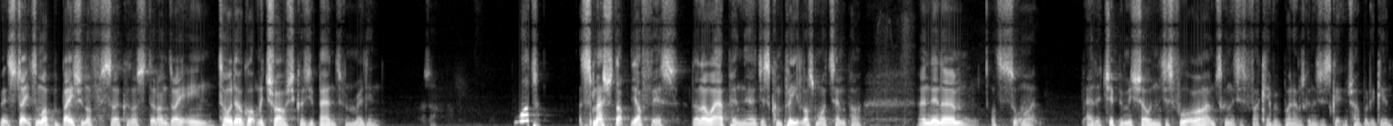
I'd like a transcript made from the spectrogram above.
went straight to my probation officer because I was still under 18. Told her I got my trial because you're banned from Reading. I was like, what? Smashed up the office don't know what happened there. Just completely lost my temper. And then um, I just sort of like had a chip in my shoulder and just thought, all right, I'm just going to just fuck everybody. I'm just going to just get in trouble again.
